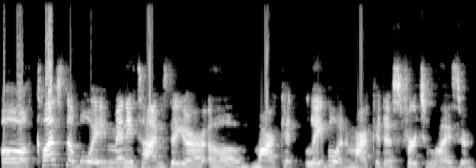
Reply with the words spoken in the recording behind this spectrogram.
Uh, class AA, many times they are uh, market label and market as fertilizer.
